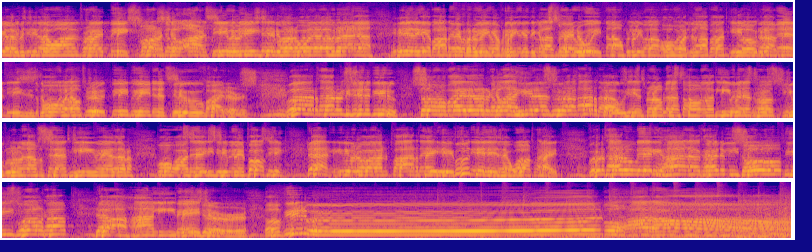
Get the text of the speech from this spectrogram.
Baiklah pecinta One Pride Mixed Martial Arts Indonesia di mana pun anda berada. Ini dia partai perbaikan peringkat di kelas featherweight 65,8 kg. And this is the moment of truth between the two fighters. Bertarung di sudut biru, seorang fighter kelahiran Surakarta, usia 19 tahun tiba dan 176 cm, menguasai disiplin boxing. Dan ini merupakan partai debutnya di One Pride. Bertarung dari Han Academy Solo, please welcome Honey Badger of Firman Muharram.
